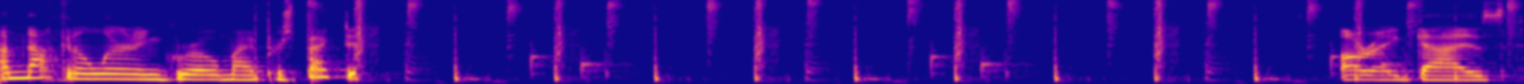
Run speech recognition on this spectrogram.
I'm not going to learn and grow my perspective. All right, guys.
